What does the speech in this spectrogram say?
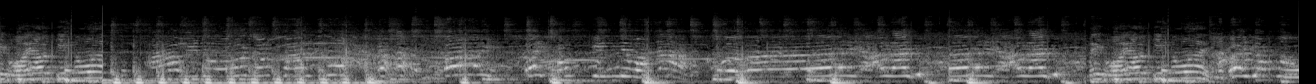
ไม่ถอยเอาจริงด้วยเอาอีหนูน้องฟันก็เฮ้ยเฮ้ยของจริงนี่หว่าจ้าเฮ้ยเอาละเฮ้ยเอาละไม่ถอยเอาจริงด้วยเฮ้ยยกมือไหว้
